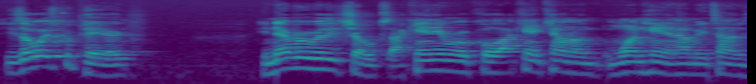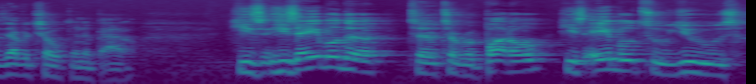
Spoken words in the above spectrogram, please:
He's always prepared. He never really chokes. I can't even recall. I can't count on one hand how many times he's ever choked in a battle. He's he's able to to to rebuttal. He's able to use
